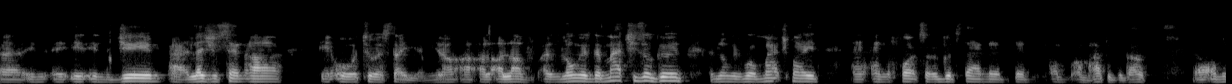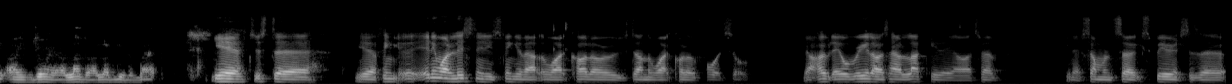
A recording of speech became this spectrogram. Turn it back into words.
uh, in, in, in the gym, leisure center, or to a stadium. You know, I, I love as long as the matches are good, as long as we're match made and, and the fights are a good standard, then I'm, I'm happy to go. Uh, I mean, I enjoy it. I love it. I love giving back. Yeah, just uh, yeah. I think anyone listening who's thinking about the white collar, who's done the white collar forward, sort of, yeah. I hope they will realise how lucky they are to have, you know, someone so experienced as a,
